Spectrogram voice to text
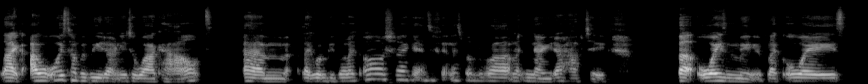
Like I will always tell people you don't need to work out. Um, like when people are like, oh, should I get into fitness? Blah blah blah. I'm like, no, you don't have to. But always move. Like always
